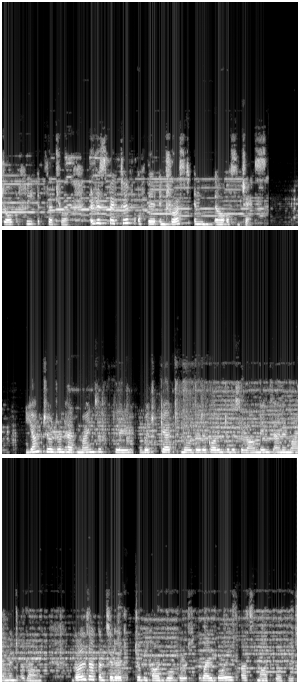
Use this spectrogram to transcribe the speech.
geography, etc., irrespective of their interest in uh, of subjects. Young children have minds of clay which get molded according to the surroundings and environment around. Girls are considered to be hard workers, while boys are smart workers.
